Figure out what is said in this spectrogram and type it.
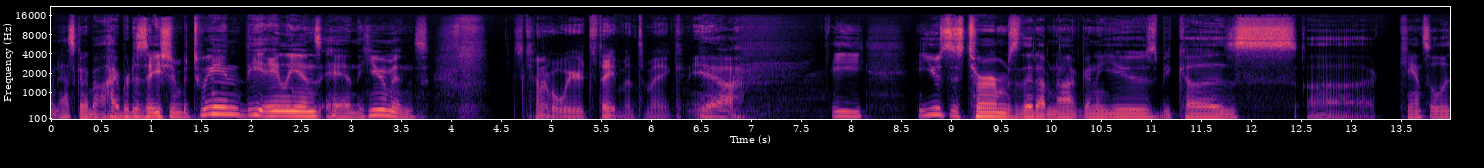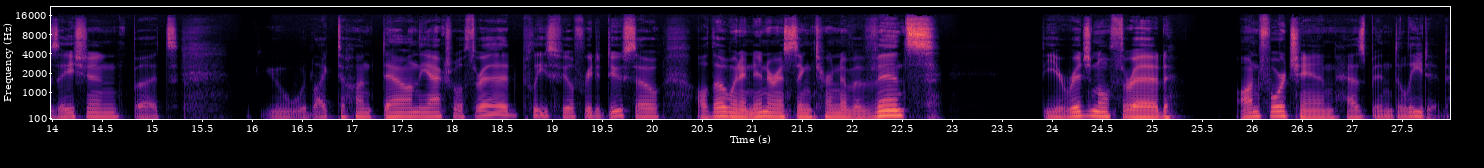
when asking about hybridization between the aliens and the humans. It's kind of a weird statement to make. Yeah. He he uses terms that I'm not going to use because uh cancelization, but if you would like to hunt down the actual thread, please feel free to do so. Although in an interesting turn of events, the original thread on 4chan has been deleted.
